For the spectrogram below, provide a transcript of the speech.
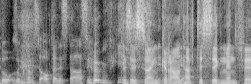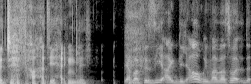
so, so kannst du auch deine Stars irgendwie. Das ist so ein grauenhaftes Segment für Jeff Hardy eigentlich. Ja, aber für sie eigentlich auch. Ich meine, was soll,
